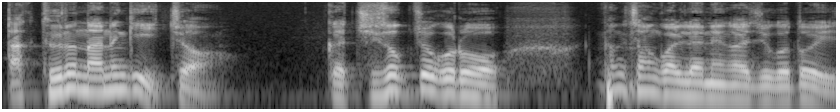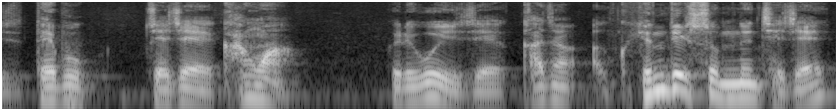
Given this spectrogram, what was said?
딱 드러나는 게 있죠. 그러니까 지속적으로 평창 관련해 가지고도 이제 대북 제재 강화 그리고 이제 가장 견딜 수 없는 제재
